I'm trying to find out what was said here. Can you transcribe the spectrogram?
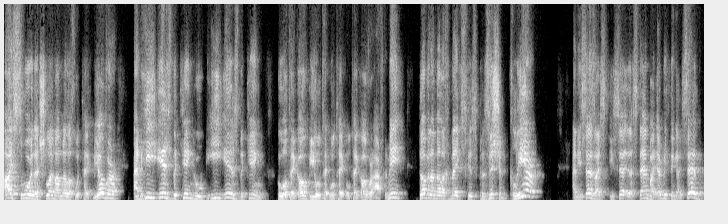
I swore that Shlomo HaMelech would take me over and he is the king who he is the king who will take over. He will take will take will take over after me. David Amelech makes his position clear, and he says, "I he said I stand by everything I said.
